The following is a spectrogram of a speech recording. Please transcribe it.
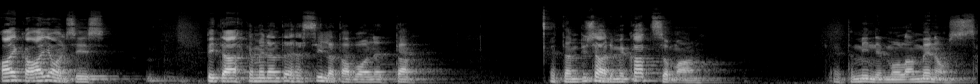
aika ajoin siis pitää ehkä meidän tehdä sillä tavoin, että, että me pysähdymme katsomaan, että minne me ollaan menossa.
